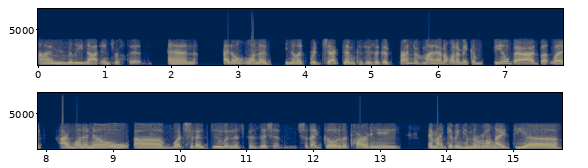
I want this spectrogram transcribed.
I'm really not interested. And I don't want to, you know, like reject him because he's a good friend of mine. I don't want to make him feel bad, but like I want to know uh, what should I do in this position? Should I go to the party? Am I giving him the wrong idea?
